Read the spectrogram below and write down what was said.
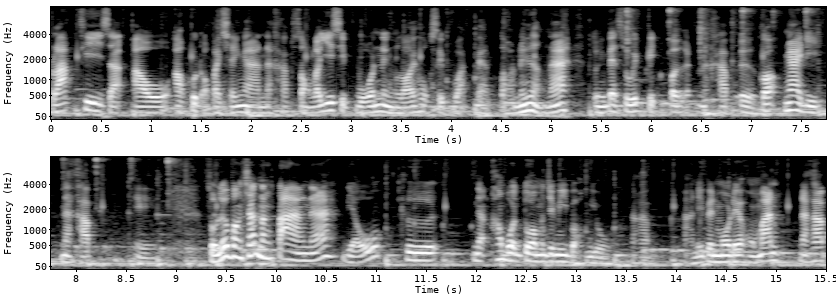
ปลั๊กที่จะเอาเอาพุทออกไปใช้งานนะครับ 220 โวลต์ 160 วัตต์แบบต่อเนื่องนะ ตัวนี้เป็นสวิตช์ปิดเปิดนะครับ เออ ก็ง่ายดีนะครับ เออส่วนเรื่องฟังก์ชันต่างๆนะ เดี๋ยวคือ เนี่ยข้างบนตัวมันจะมีบอกอยู่นะครับอันนี้เป็นโมเดลของมันนะครับ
